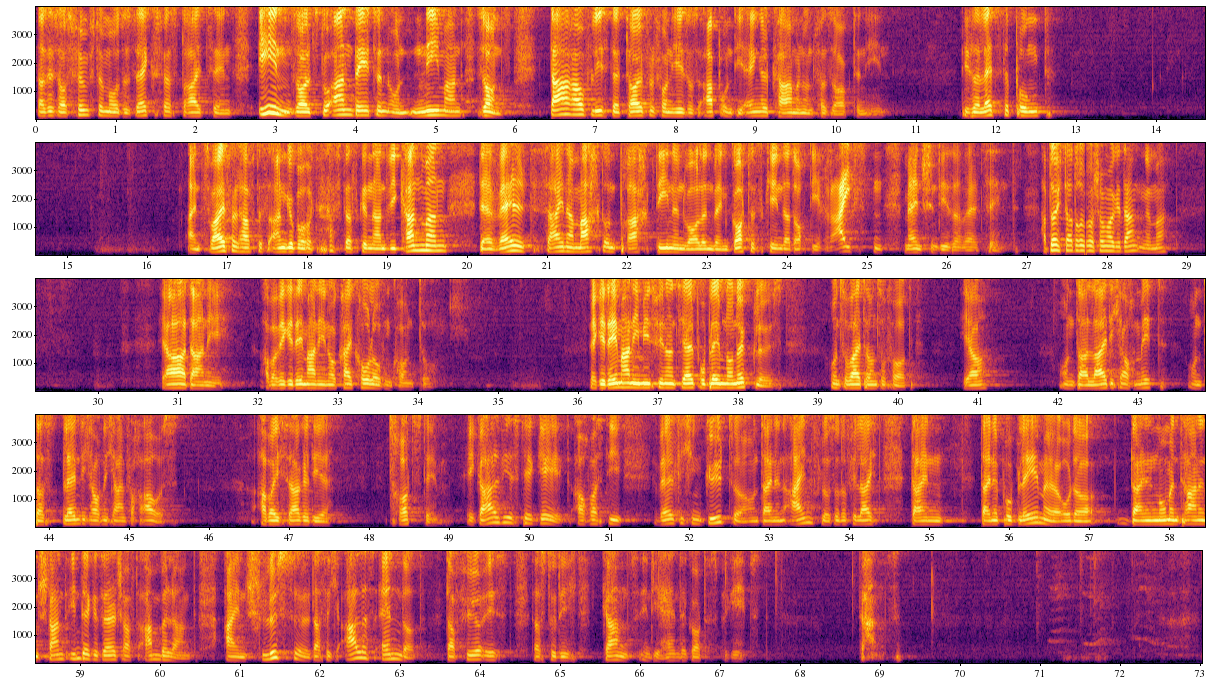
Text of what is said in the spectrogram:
Das ist aus 5. Mose 6, Vers 13. Ihn sollst du anbeten und niemand sonst. Darauf ließ der Teufel von Jesus ab und die Engel kamen und versorgten ihn. Dieser letzte Punkt, ein zweifelhaftes Angebot, habe ich das genannt. Wie kann man der Welt seiner Macht und Pracht dienen wollen, wenn Gottes Kinder doch die reichsten Menschen dieser Welt sind? Habt ihr euch darüber schon mal Gedanken gemacht? Ja, Dani, aber wegen dem habe ich noch kein Kohle auf dem Konto. Wegen dem habe ich mein finanzielles Problem noch nicht gelöst. Und so weiter und so fort. Ja, und da leide ich auch mit und das blende ich auch nicht einfach aus. Aber ich sage dir, trotzdem, egal wie es dir geht, auch was die weltlichen Güter und deinen Einfluss oder vielleicht dein, deine Probleme oder deinen momentanen Stand in der Gesellschaft anbelangt, ein Schlüssel, dass sich alles ändert, dafür ist, dass du dich ganz in die Hände Gottes begibst. Ganz.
